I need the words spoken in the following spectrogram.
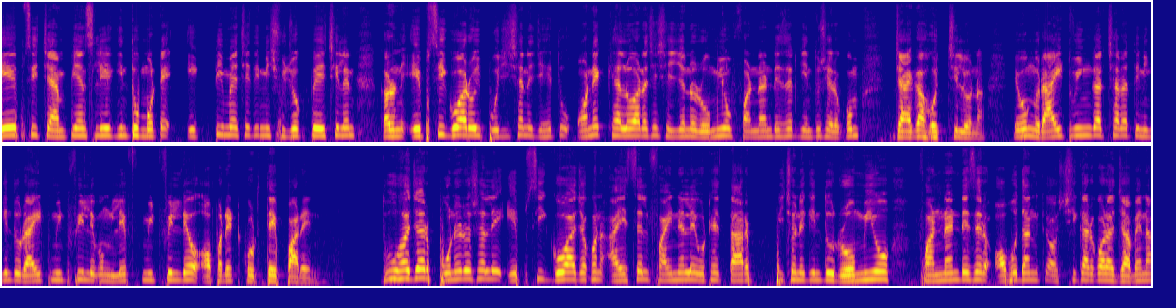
এএফসি চ্যাম্পিয়ন্স লিগে কিন্তু মোটে একটি ম্যাচে তিনি সুযোগ পেয়েছিলেন। কারণ এফসি গোয়ার ওই পজিশনে যেহেতু অনেক খেলোয়াড় আছে, সেই জন্য রোমিও ফার্নান্ডেজের কিন্তু সেরকম জায়গা হচ্ছিল না। এবং রাইট উইঙ্গার ছাড়া তিনি কিন্তু রাইট মিডফিল্ড এবং লেফট মিডফিল্ডেও অপারেট করতে পারেন। দু হাজার পনেরো সালে এফসি গোয়া যখন আইএসএল ফাইনালে ওঠে, তার পিছনে কিন্তু রোমিও ফার্নান্ডেসের অবদানকে অস্বীকার করা যাবে না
